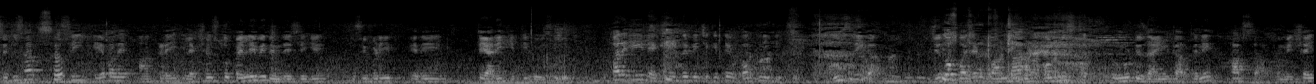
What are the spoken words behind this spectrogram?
ਸਿੱਧੂ ਸਾਹਿਬ ਤੁਸੀਂ ਇਹ ਵਾਲੇ ਆંકੜੇ ਇਲੈਕਸ਼ਨਸ ਤੋਂ ਪਹਿਲੇ ਵੀ ਦਿੰਦੇ ਸੀਗੇ। ਤੁਸੀਂ ਬੜੀ ਇਹਦੀ ਤਿਆਰੀ ਕੀਤੀ ਹੋਈ ਸੀ। ਪਰ ਇਹ ਇਲੈਕਸ਼ਨਸ ਦੇ ਵਿੱਚ ਕਿਤੇ ਵਰਕ ਨਹੀਂ ਕੀਤੀ। ਦੂਸਰੀ ਗੱਲ ਜਦੋਂ ਬਜਟ ਬਣਦਾ ਇਕਨੋਮਿਸਟ ਉਹਨੂੰ ਡਿਜ਼ਾਈਨ ਕਰਦੇ ਨੇ ਹਰ ਸਾਲ ਹਮੇਸ਼ਾ ਹੀ।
